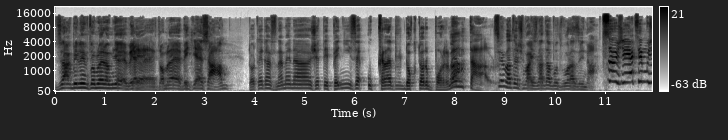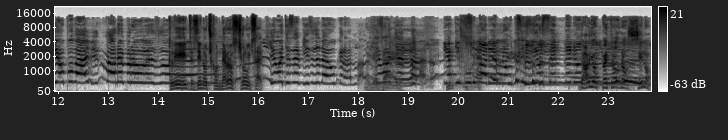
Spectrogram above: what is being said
Jak bydlím v tomhle domě, v tomhle bytě sám? To teda znamená, že ty peníze ukradl doktor Bormental. Třeba to zlata pod vorazina. Cože, jak se může opovážit, pane profesor? Klid, Zinočko, nerozčiluj se. V životě jsem nic neukradla. V životě ne. Jaký Bůh nade mnou, cizího se nedotkl. Dario Petrovno, syno,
